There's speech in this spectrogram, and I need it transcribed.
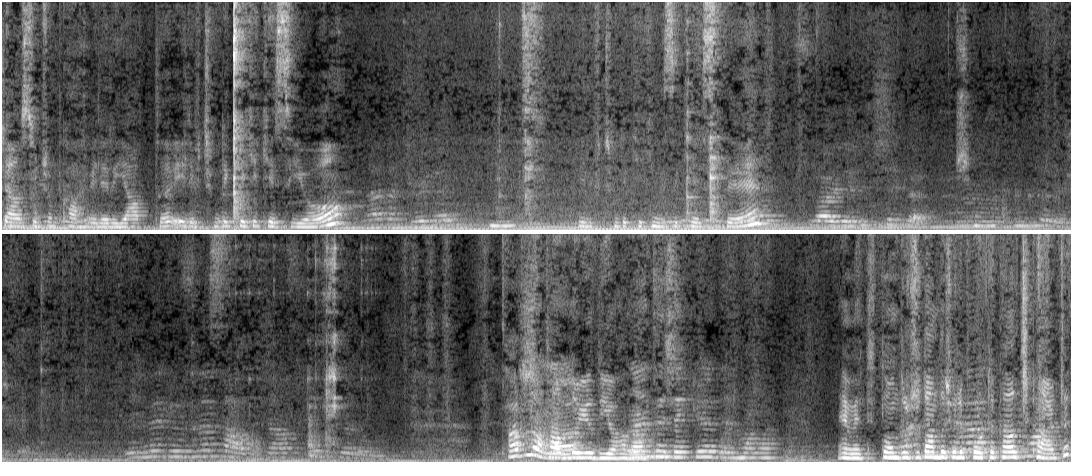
Cansu'cum kahveleri yaptı. Elif'cim de keki kesiyor. Elif'cim de kekimizi kesti. Tablo mu? Tabloyu diyor hala. Ben teşekkür ederim ama. Evet, dondurucudan da şöyle portakal çıkardık.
